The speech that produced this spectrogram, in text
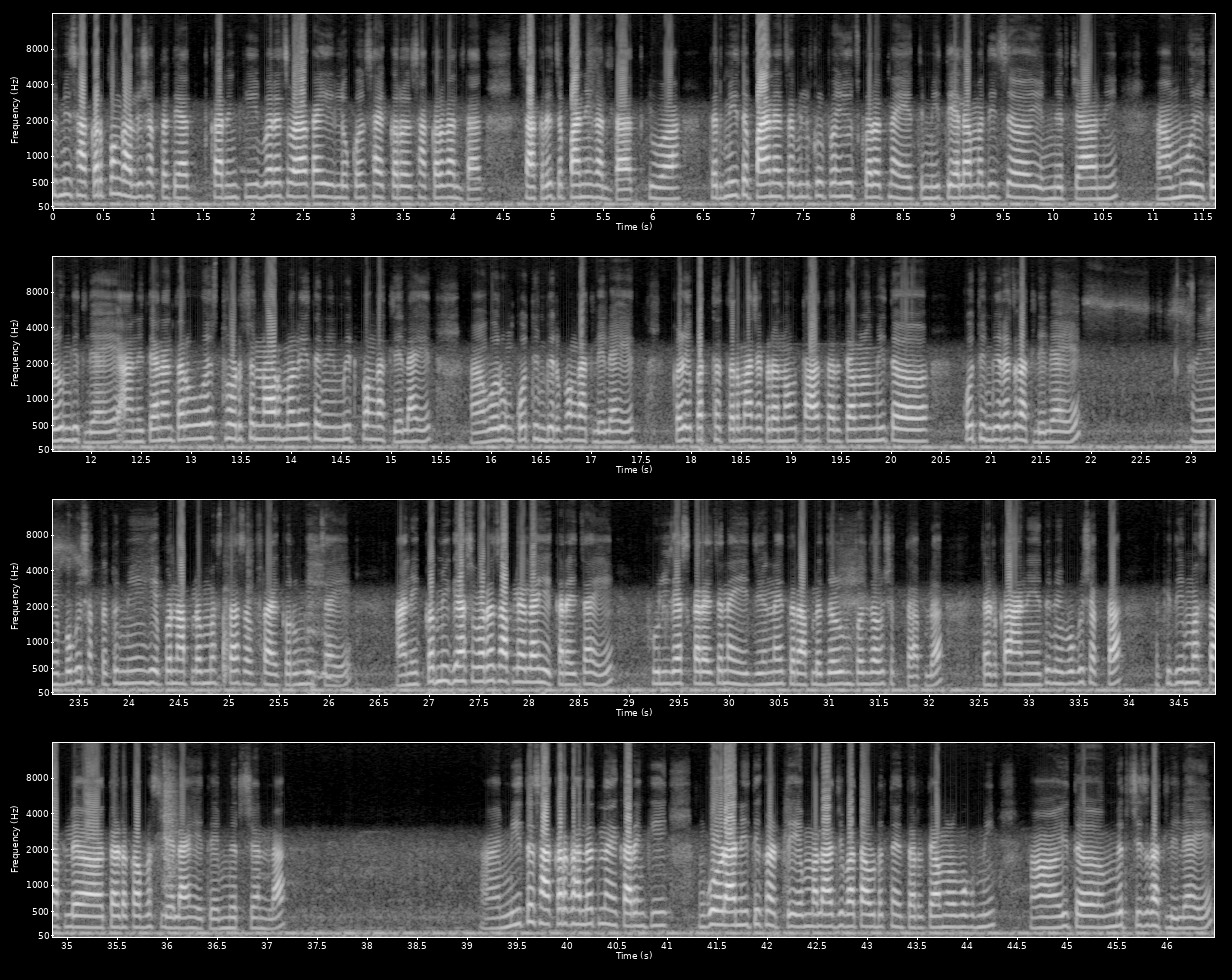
तुम्ही साखर पण घालू शकता त्यात कारण की बऱ्याच वेळा काही लोक साखर साखर घालतात साखरेचं पाणी घालतात किंवा तर मी तर पाण्याचा बिलकुल पण यूज करत नाही तर मी तेलामध्येच मिरच्या आणि मोहरी तळून घेतली आहे. आणि त्यानंतर उगाच थोडंसं नॉर्मल इथं मी मीठ पण घातलेलं आहे. वरून कोथिंबीर पण घातलेली आहेत कढीपत्ता तर माझ्याकडं नव्हता तर त्यामुळे मी तर कोथिंबीरच घातलेली आहे. आणि बघू शकता तुम्ही हे पण आपलं मस्त असं फ्राय करून घ्यायचं आहे. आणि कमी गॅसवरच आपल्याला हे करायचं आहे. फुल गॅस करायचं नाही जे नाहीतर आपलं जळून पण जाऊ शकतं आपलं. तडका आणि तुम्ही बघू शकता किती मस्त आपल्या तडका बसलेला आहे ते मिरच्यांना मी तर साखर घालत नाही कारण की गोड आणि तिखट ते मला अजिबात आवडत नाही तर त्यामुळे मग मी इथं मिरचीच घातलेली आहे.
